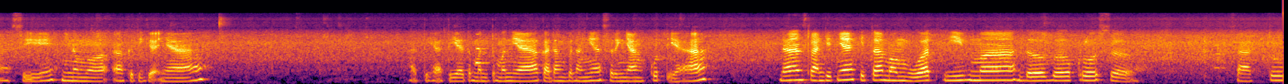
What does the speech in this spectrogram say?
Masih nomor uh, ketiganya. Hati-hati ya teman-teman ya kadang benangnya sering nyangkut ya. Dan selanjutnya kita membuat 5 double crochet. Satu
